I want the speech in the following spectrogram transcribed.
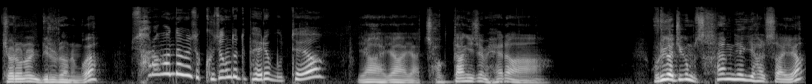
결혼을 미루라는 거야? 사랑한다면서 그 정도도 배려 못해요? 야 야 야 적당히 좀 해라. 우리가 지금 사랑 얘기할 사이야?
